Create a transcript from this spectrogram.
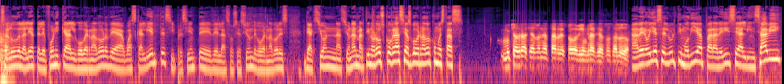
Saludo en la línea telefónica al gobernador de Aguascalientes y presidente de la Asociación de Gobernadores de Acción Nacional, Martín Orozco. Gracias, gobernador, ¿cómo estás? Muchas gracias, buenas tardes, todo bien, gracias, un saludo. A ver, hoy es el último día para adherirse al INSABI.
